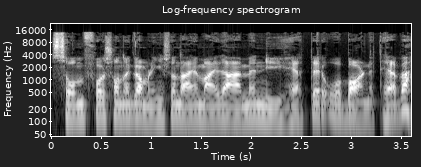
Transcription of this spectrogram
som for sånne gamlinger som deg og meg det er med nyheter og barne-TV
